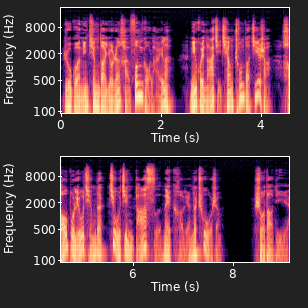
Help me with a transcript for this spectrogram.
如果您听到有人喊‘疯狗来了’，您会拿起枪冲到街上，毫不留情的就近打死那可怜的畜生。说到底，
